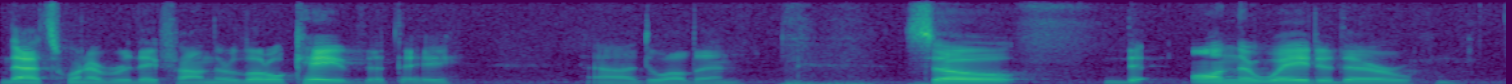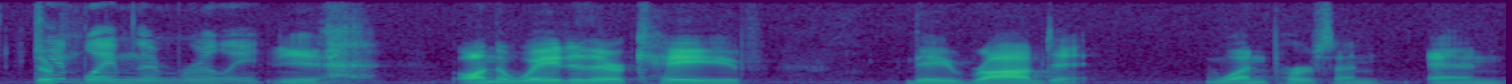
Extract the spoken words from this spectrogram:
that's whenever they found their little cave that they uh, dwelled in. So the, on their way to their their Can't blame them really. yeah. On the way to their cave, they robbed one person and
